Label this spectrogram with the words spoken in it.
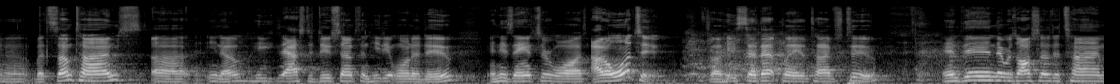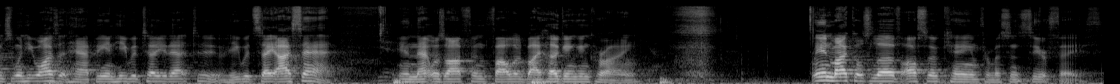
Uh, but sometimes, uh, you know, he asked to do something he didn't want to do, and his answer was, I don't want to. So he said that plenty of times too. And then there was also the times when he wasn't happy, and he would tell you that too. He would say, I sad. And that was often followed by hugging and crying. And Michael's love also came from a sincere faith.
